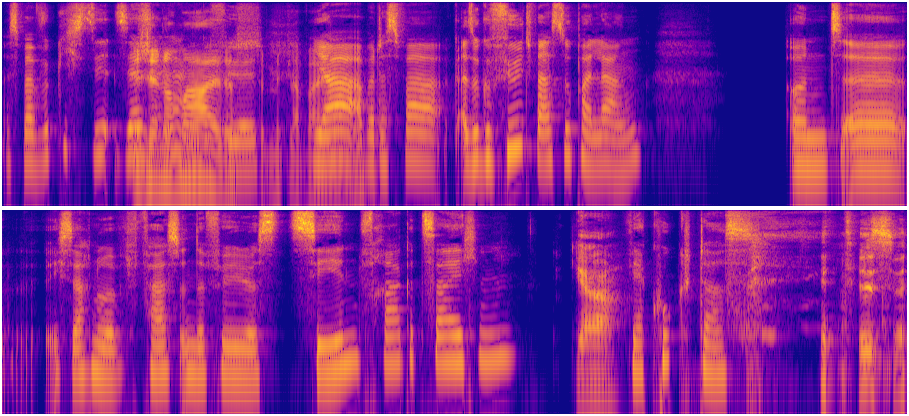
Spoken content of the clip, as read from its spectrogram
Es war wirklich sehr, sehr, Ist ja normal, gefühlt. das mittlerweile. Ja, ne? aber das war, also gefühlt war es super lang. Und äh, ich sag nur Fast and the Furious 10 Fragezeichen. Ja, Wer guckt das? das, das,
